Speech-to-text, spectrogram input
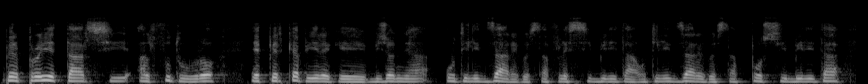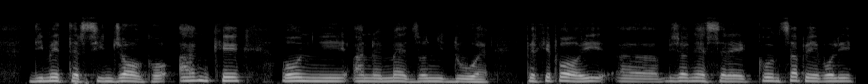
per proiettarsi al futuro e per capire che bisogna utilizzare questa flessibilità, utilizzare questa possibilità di mettersi in gioco anche ogni anno e mezzo, ogni due, perché poi eh, bisogna essere consapevoli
